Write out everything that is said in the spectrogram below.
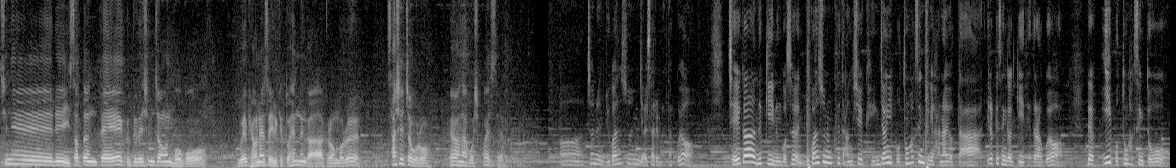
친일이 있었던 때에 그들의 심정은 뭐고 왜 변해서 이렇게 또 했는가 그런 거를 사실적으로 표현하고 싶어 했어요. 어, 저는 유관순 열사를 맡았고요. 제가 느끼는 것은 유관순은 그 당시에 굉장히 보통 학생 중에 하나였다 이렇게 생각이 되더라고요. 근데 이 보통 학생도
